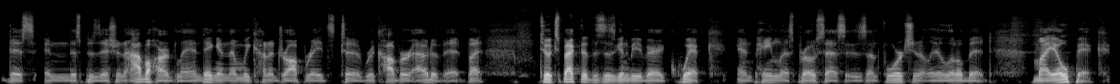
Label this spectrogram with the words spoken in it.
this in this position, have a hard landing, and then we kind of drop rates to recover out of it. But to expect that this is going to be a very quick and painless process is unfortunately a little bit myopic.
